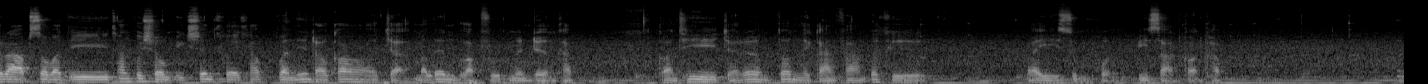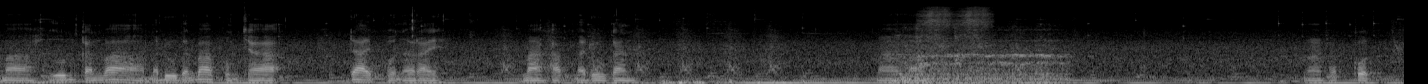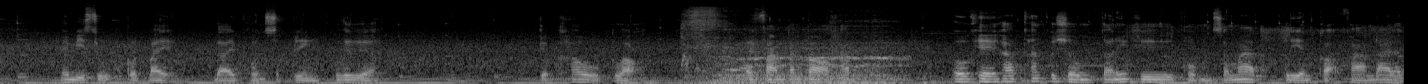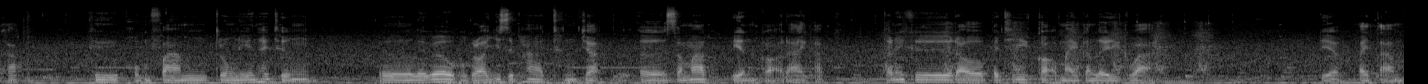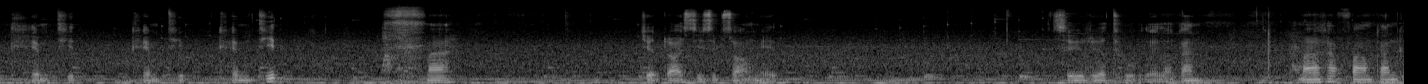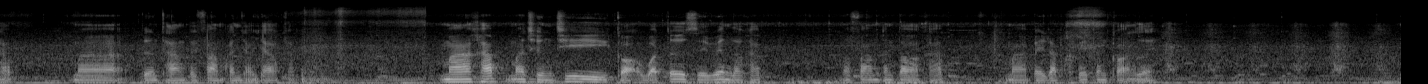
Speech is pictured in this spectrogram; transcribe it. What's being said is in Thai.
กราบสวัสดีท่านผู้ชมอีกเช่นเคยครับ วันนี้เราก็จะมาเล่นบล็อกฟุตเหมือนเดิมครับ ก่อนที่จะเริ่มต้นในการฟาร์มก็คือ ไปสุ่มผลปีศาจก่อนครับ มาลุ้นกันว่ามาดูกันว่าผมจะได้ผลอะไรมาครับมาดูกัน มามา มาครับกดไม่มีสูตรกดไปได้ผลสปริงเกลือ เก็บเข้ากล่อง ไปฟาร์มกันต่อครับ โอเคครับท่านผู้ชมตอนนี้คือผมสามารถเปลี่ยนเกาะฟาร์มได้แล้วครับ คือผมฟาร์มตรงนี้ให้ถึงเออเลเวล625 ถึงจะเออสามารถเปลี่ยนเกาะได้ครับ ตอนนี้คือเราไปที่เกาะใหม่กันเลยดีกว่า เดี๋ยวไปตามเข็มทิศเข็มทิศเข็มทิศมา 742 เมตร ซื้อเรือถูกเลยแล้วกัน มาครับฟาร์มกันครับ มาเดินทางไปฟาร์มกันยาวๆครับ มาครับมาถึงที่เกาะวอเตอร์เซเว่นแล้วครับ มาฟาร์มกันต่อครับ มาไปรับเควสกันก่อนเลย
